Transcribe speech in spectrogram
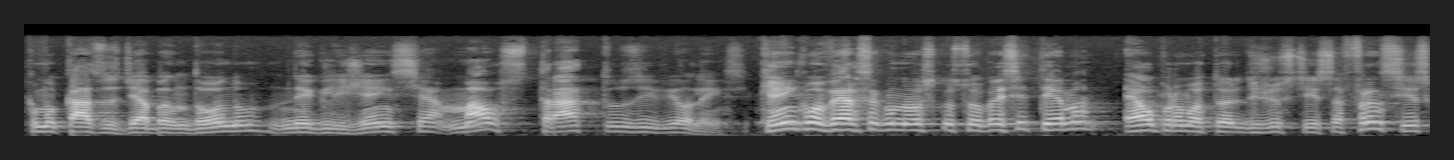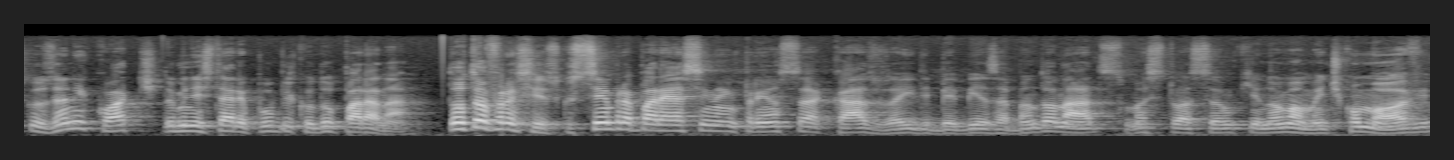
como casos de abandono, negligência, maus tratos e violência. Quem conversa conosco sobre esse tema é o promotor de justiça Francisco Zanicotti, do Ministério Público do Paraná. Doutor Francisco, sempre aparecem na imprensa casos aí de bebês abandonados, uma situação que normalmente comove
